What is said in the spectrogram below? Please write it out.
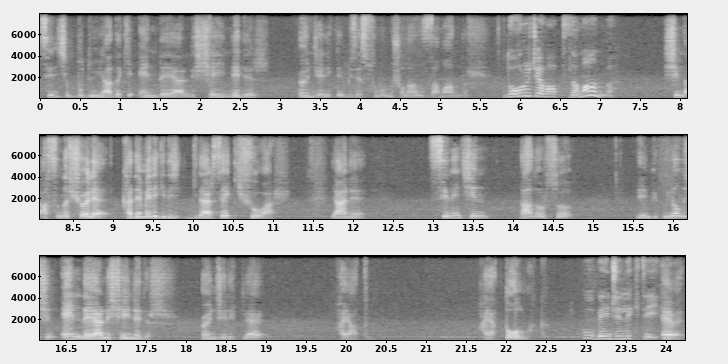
Senin için bu dünyadaki en değerli şey nedir? Öncelikle bize sunulmuş olan zamandır. Doğru cevap zaman mı? Şimdi aslında şöyle kademeli gide- gidersek şu var. Yani senin için daha doğrusu diyelim ki Ünal için en değerli şey nedir? Öncelikle hayatım. Hayatta olmak. Bu bencillik değil. Evet.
